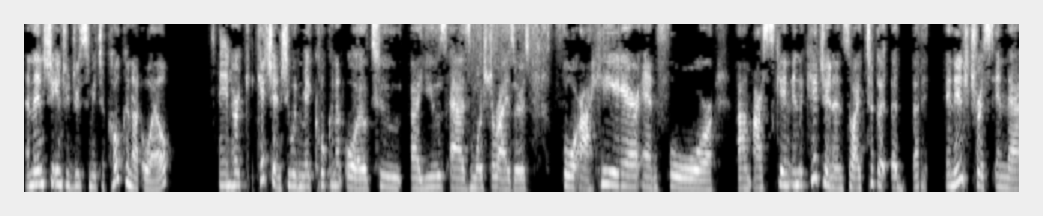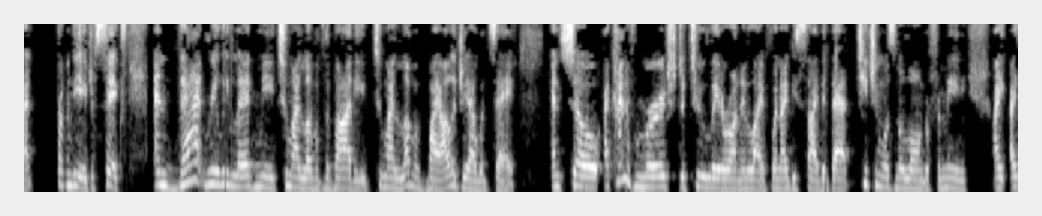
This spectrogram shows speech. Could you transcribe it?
And then she introduced me to coconut oil in her kitchen. She would make coconut oil to uh, use as moisturizers for our hair and for um, our skin in the kitchen. And so I took a, a, a, an interest in that from the age of six. And that really led me to my love of the body, to my love of biology, I would say. And so I kind of merged the two later on in life when I decided that teaching was no longer for me. I, I,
